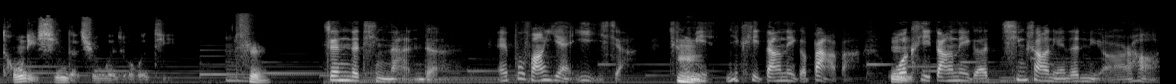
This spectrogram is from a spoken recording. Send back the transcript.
同理心的去问这个问题。嗯是，真的挺难的。哎，不妨演绎一下。陈敏，你可以当那个爸爸，嗯我可以当那个青少年的女儿哈。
